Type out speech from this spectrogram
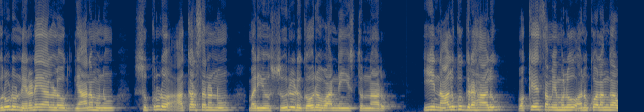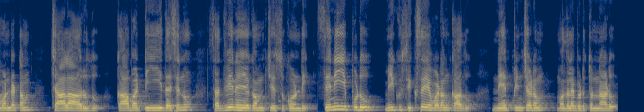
గురుడు నిర్ణయాలలో జ్ఞానమును శుక్రుడు ఆకర్షణను మరియు సూర్యుడు గౌరవాన్ని ఇస్తున్నారు. ఈ నాలుగు గ్రహాలు ఒకే సమయంలో అనుకూలంగా ఉండటం చాలా అరుదు. కాబట్టి ఈ దశను సద్వినియోగం చేసుకోండి. శని ఇప్పుడు మీకు శిక్ష ఇవ్వడం కాదు నేర్పించడం మొదలుపెడుతున్నాడు.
